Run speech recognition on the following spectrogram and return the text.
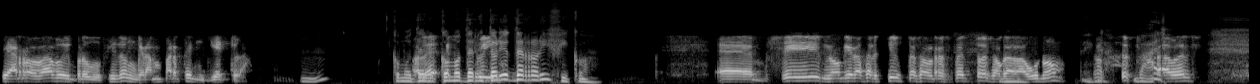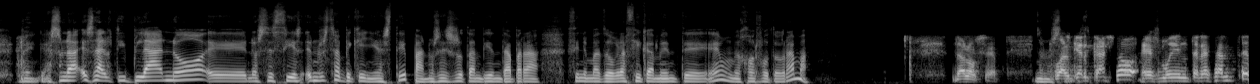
se ha rodado y producido en gran parte en Yecla. Como, como territorio terrorífico. Eh, sí, no quiero hacer chistes al respecto, eso cada uno. Venga, vale. Venga, es, una, es altiplano, eh, no sé si es en nuestra pequeña estepa, no sé si eso también da para cinematográficamente ¿eh? un mejor fotograma. No lo sé. en cualquier caso, es muy interesante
